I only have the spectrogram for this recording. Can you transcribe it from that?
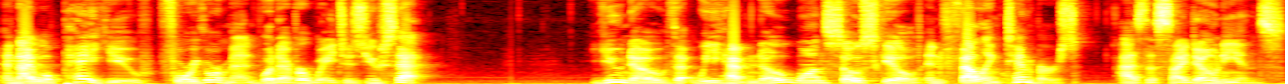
and I will pay you for your men whatever wages you set. You know that we have no one so skilled in felling timbers as the Sidonians.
